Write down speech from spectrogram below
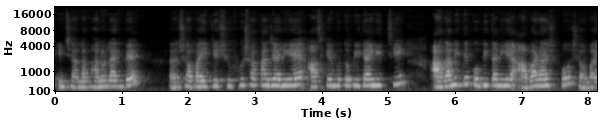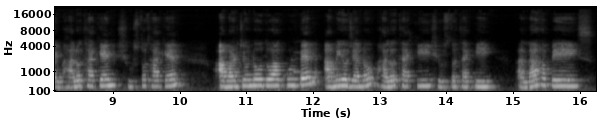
ইনশাল্লাহ ভালো লাগবে। সবাইকে শুভ সকাল জানিয়ে আজকের মতো বিদায় নিচ্ছি। আগামীতে কবিতা নিয়ে আবার আসব। সবাই ভালো থাকেন, সুস্থ থাকেন। আমার জন্য দোয়া করবেন, আমিও যেন ভালো থাকি, সুস্থ থাকি। আল্লাহ হাফেজ।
